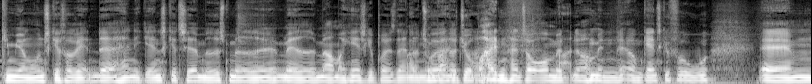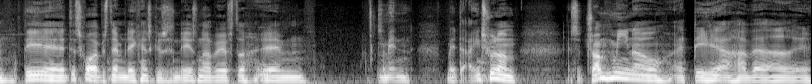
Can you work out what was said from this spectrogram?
Kim Jong-un skal forvente, at han igen skal til at mødes med, øh, med, med amerikanske præsidenter, nu er, når Joe Biden han tager over med, om, en, om ganske få uger. Øhm, det, det tror jeg bestemt ikke, han skal sætte næsen op efter. Mm. Øhm, men, men der er ingen tvivl om, altså Trump mener jo, at det her har været øh,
